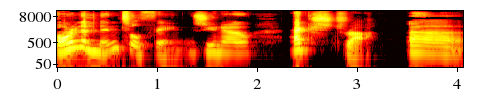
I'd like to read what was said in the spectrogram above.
ornamental things, you know, extra, uh,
